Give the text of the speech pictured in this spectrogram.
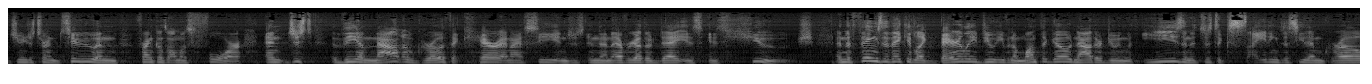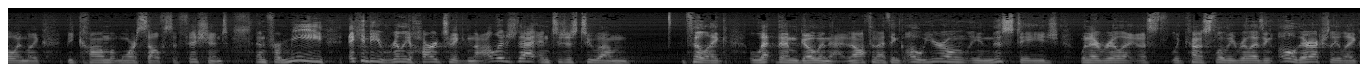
June just turned two, and Franklin's almost four. And just the amount of growth that Kara and I see in just in them every other day is is huge. And the things that they could like barely do even a month ago, now they're doing with ease, and it's just exciting to see them grow and like become more self-sufficient. And for me, it can be really hard to acknowledge that and to just to um to like let them go in that. And often I think, oh, you're only in this stage when I realize, like kind of slowly realizing, oh, they're actually like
